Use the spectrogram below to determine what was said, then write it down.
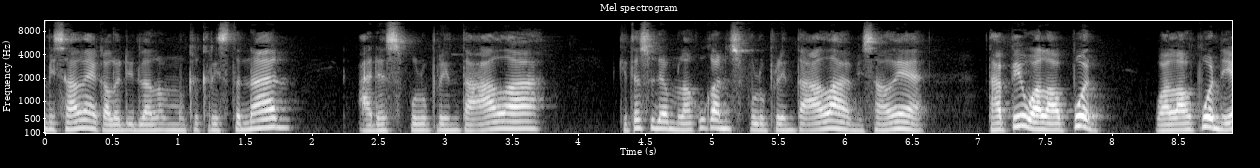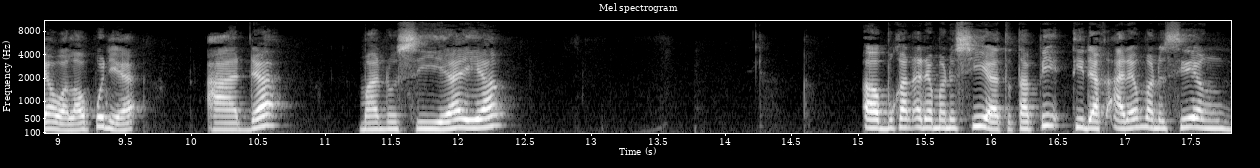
misalnya kalau di dalam kekristenan ada 10 perintah Allah. Kita sudah melakukan 10 perintah Allah misalnya. Tapi walaupun walaupun ya, walaupun ya ada manusia yang uh, bukan ada manusia, tetapi tidak ada manusia yang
